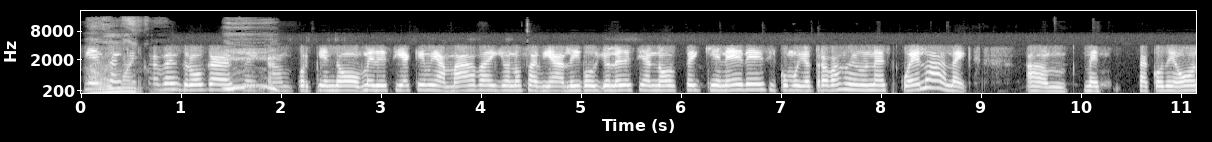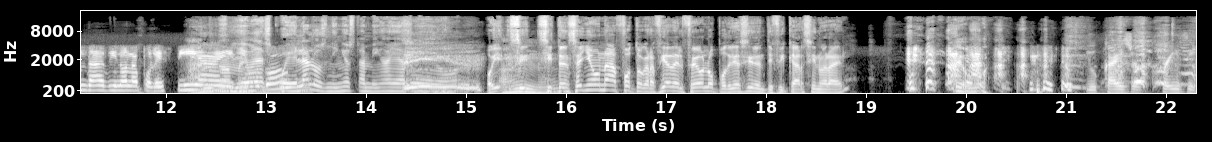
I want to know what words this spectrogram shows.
piensan Oh, que estaba en drogas like, um, porque no me decía que me amaba y yo no sabía. Le digo, yo le decía no sé quién eres y como yo trabajo en una escuela, like, um, me sacó de onda, vino la policía y en la escuela, los niños también allá alrededor. Oye, si, si te enseño una fotografía del feo, ¿lo podrías identificar si no era él? You guys are crazy.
